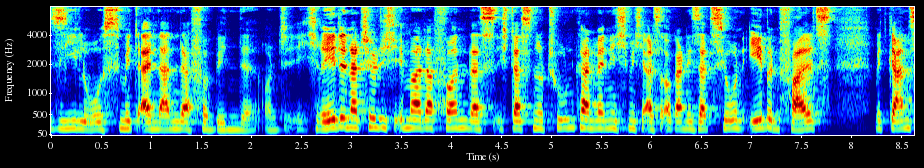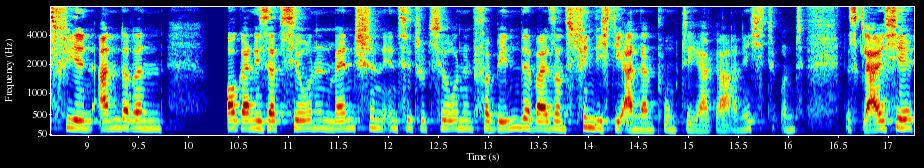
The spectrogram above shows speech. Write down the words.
Silos miteinander verbinde. Und ich rede natürlich immer davon, dass ich das nur tun kann, wenn ich mich als Organisation ebenfalls mit ganz vielen anderen Organisationen, Menschen, Institutionen verbinde, weil sonst finde ich die anderen Punkte ja gar nicht. Und das Gleiche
